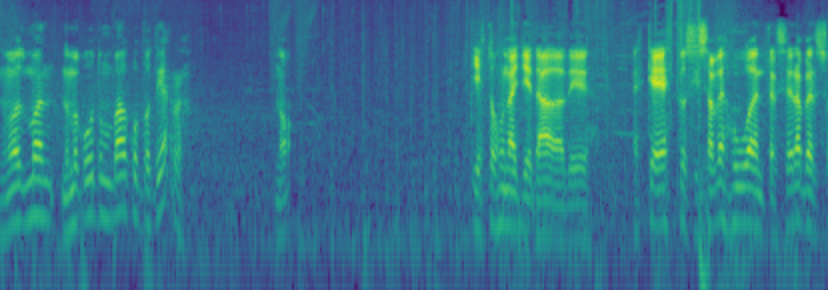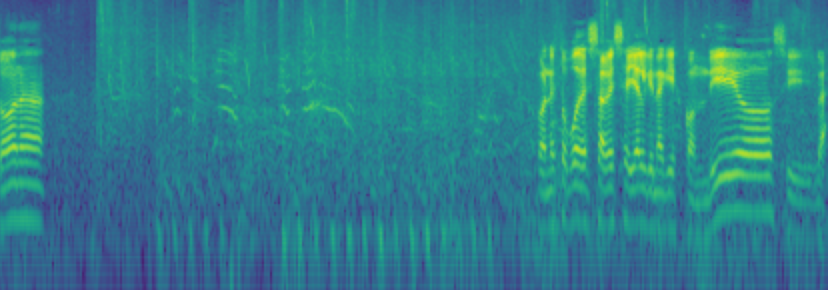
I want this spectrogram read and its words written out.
¿No man- no me puedo tumbar a cuerpo tierra? No. Y esto es una yetada, tío. Es que esto, si sabes jugar en tercera persona... Con esto puedes saber si hay alguien aquí escondido, si... Va.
